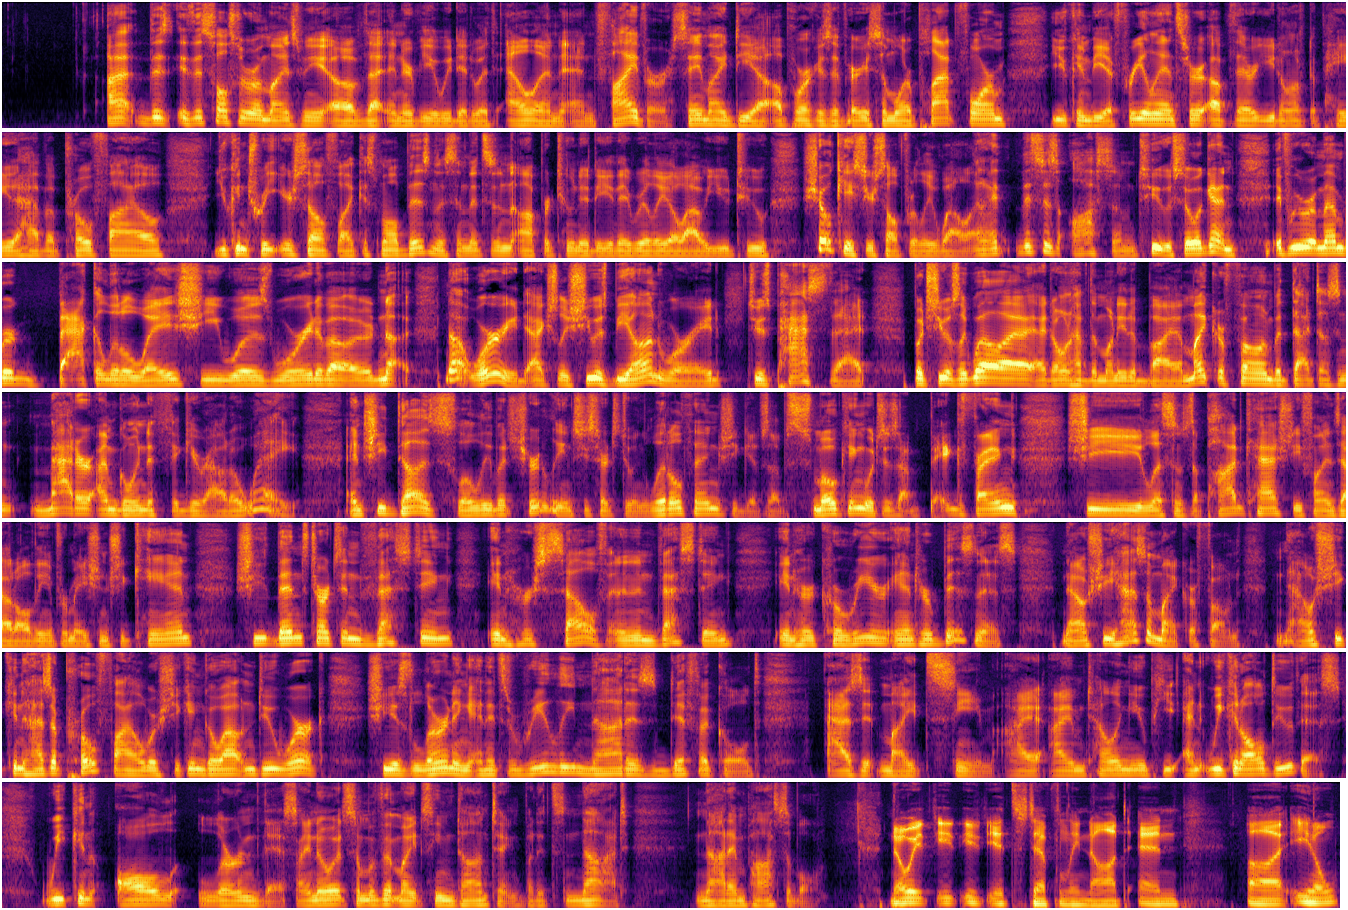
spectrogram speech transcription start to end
Uh, this this also reminds me of that interview we did with Ellen and Fiverr. Same idea. Upwork is a very similar platform. You can be a freelancer up there. You don't have to pay to have a profile. You can treat yourself like a small business, and it's an opportunity. They really allow you to showcase yourself really well, and I, this is awesome too. So again, if we remember back a little ways, she was worried about, or not not worried. Actually, she was beyond worried. She was past that, but she was like, "Well, I, I don't have the money to buy a microphone, but that doesn't matter. I'm going to figure out a way," and she does slowly but surely she starts doing little things. She gives up smoking, which is a big thing. She listens to podcasts. She finds out all the information she can. She then starts investing in herself and investing in her career and her business. Now she has a microphone. Now she can has a profile where she can go out and do work. She is learning, and it's really not as difficult as it might seem. I, I'm telling you, and we can all do this. We can all learn this. I know it, some of it might seem daunting, but it's not, not impossible. No, it, it it's definitely not. And uh, you know,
